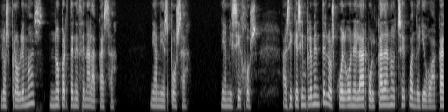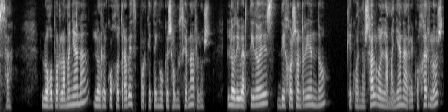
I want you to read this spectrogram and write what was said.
Los problemas no pertenecen a la casa, ni a mi esposa, ni a mis hijos, así que simplemente los cuelgo en el árbol cada noche cuando llego a casa. Luego por la mañana los recojo otra vez porque tengo que solucionarlos. Lo divertido es, dijo sonriendo, que cuando salgo en la mañana a recogerlos,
